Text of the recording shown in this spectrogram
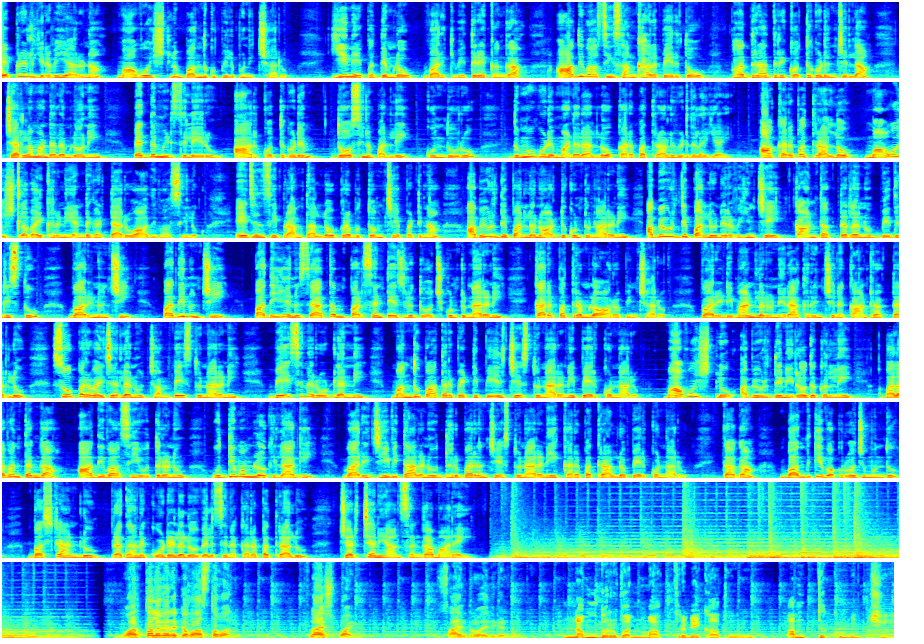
April ఇరవై ఆరున మావోయిస్టులు బంద్కు పిలుపునిచ్చారు. ఈ నేపథ్యంలో వారికి వ్యతిరేకంగా ఆదివాసీ సంఘాల పేరుతో భద్రాద్రి కొత్తగూడెం జిల్లా చర్ల మండలంలోని పెద్దమిడిసిలేరు ఆర్ కొత్తగూడెం దోసినపల్లి కుందూరు దుమ్ముగూడెం మండలాల్లో కరపత్రాలు విడుదలయ్యాయి. ఆ కరపత్రాల్లో మావోయిస్టుల వైఖరిని ఎండగట్టారు ఆదివాసీలు. ఏజెన్సీ ప్రాంతాల్లో ప్రభుత్వం చేపట్టిన అభివృద్ధి పనులను అడ్డుకుంటున్నారని అభివృద్ధి పనులు నిర్వహించే కాంట్రాక్టర్లను బెదిరిస్తూ వారి నుంచి పది నుంచి పదిహేను శాతం పర్సెంటేజ్లు దోచుకుంటున్నారని కరపత్రంలో ఆరోపించారు. వారి డిమాండ్లను నిరాకరించిన కాంట్రాక్టర్లు సూపర్వైజర్లను చంపేస్తున్నారని వేసిన రోడ్లన్నీ మందుపాతర పెట్టి పేల్చేస్తున్నారని పేర్కొన్నారు. మావోయిస్టులు అభివృద్ధి నిరోధకుల్ని బలవంతంగా ఆదివాసీ యువతులను ఉద్యమంలోకి లాగి వారి జీవితాలను దుర్భరం చేస్తున్నారని కరపత్రాల్లో పేర్కొన్నారు. కాగా బంద్కి ఒకరోజు ముందు బస్టాండ్లు ప్రధాన కోడళ్ళలో వెలసిన కరపత్రాలు చర్చనీయాంశంగా మారాయి. వార్తల వెనక వాస్తవాలు. ఫ్లాష్ పాయింట్ సాయంత్రం ఐదు గంటలకు. నంబర్ వన్ మాత్రమే కాదు అంతకు మించి.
